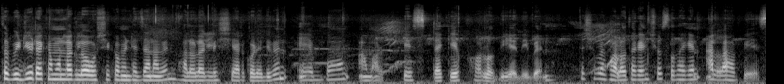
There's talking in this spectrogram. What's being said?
তো ভিডিওটা কেমন লাগল অবশ্যই কমেন্টে জানাবেন, ভালো লাগলে শেয়ার করে দিবেন এবং আমার পেজটাকে ফলো দিয়ে দিবেন। তো সবাই ভালো থাকেন, সুস্থ থাকেন, আল্লাহ হাফিজ।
